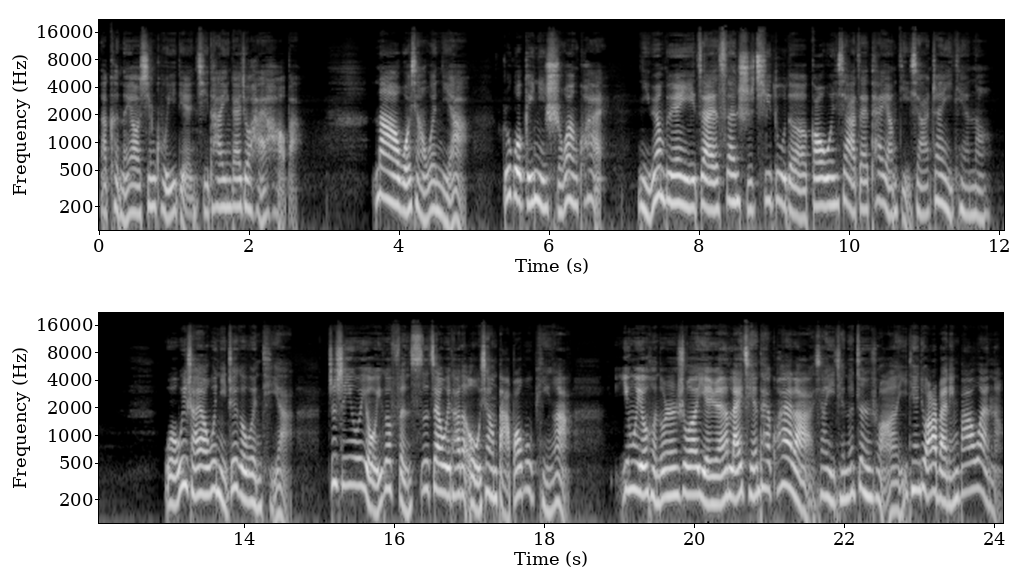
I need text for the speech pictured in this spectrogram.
那可能要辛苦一点，其他应该就还好吧。那我想问你啊，如果给你十万块，你愿不愿意在三十七度的高温下，在太阳底下站一天呢？我为啥要问你这个问题呀？这是因为有一个粉丝在为他的偶像打抱不平啊，因为有很多人说演员来钱太快了，像以前的郑爽一天就二百零八万呢，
